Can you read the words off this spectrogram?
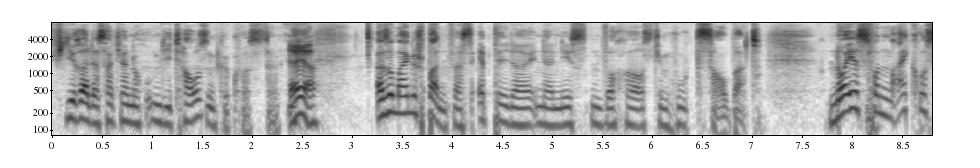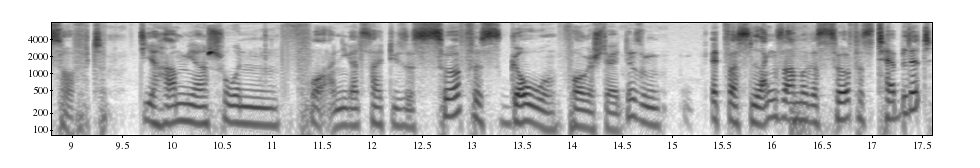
4er, das hat ja noch um die 1000 gekostet. Ja, ja. Also mal gespannt, was Apple da in der nächsten Woche aus dem Hut zaubert. Neues von Microsoft. Die haben ja schon vor einiger Zeit dieses Surface Go vorgestellt, ne? so ein etwas langsameres Surface Tablet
